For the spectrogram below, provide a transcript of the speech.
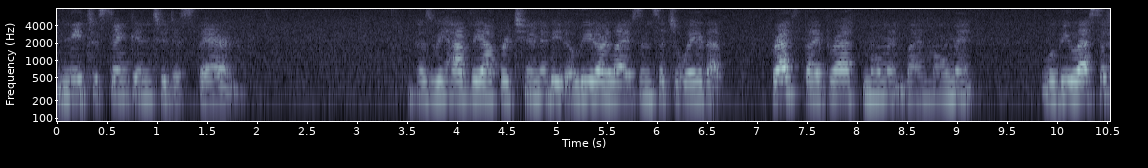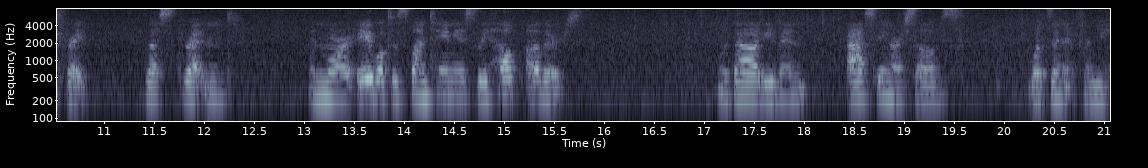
need to sink into despair. Because we have the opportunity to lead our lives in such a way that breath by breath, moment by moment, we'll be less afraid less threatened, and more able to spontaneously help others without even asking ourselves, what's in it for me?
